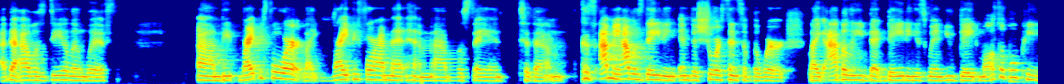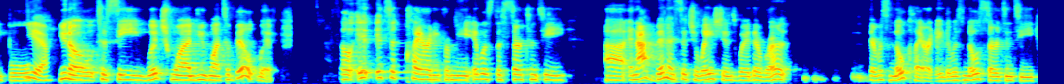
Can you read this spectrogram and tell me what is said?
that I was dealing with um be, right before like right before I met him, I was saying to them because I mean I was dating in the short sense of the word. Like I believe that dating is when you date multiple people, yeah you know, to see which one you want to build with. So it, it's a clarity for me. It was the certainty. Uh, and I've been in situations where there were there was no clarity, there was no certainty,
